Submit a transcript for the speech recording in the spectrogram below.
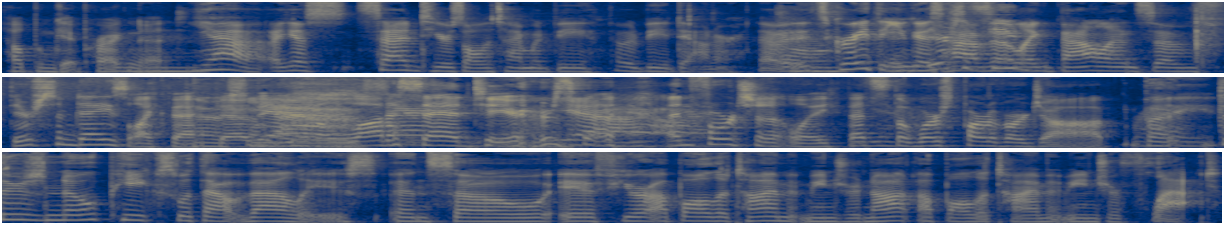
help them get pregnant. Mm-hmm. Yeah, I guess sad tears all the time would be that would be a downer. That, yeah. It's great that you guys have few, that like balance of. There's some days like that there's though. Yeah, a lot of sad tears. Yeah. Unfortunately, that's yeah. the worst part of our job. Right. But there's no peaks without valleys, and so if you're up all the time, it means you're not up all the time. It means you're flat.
